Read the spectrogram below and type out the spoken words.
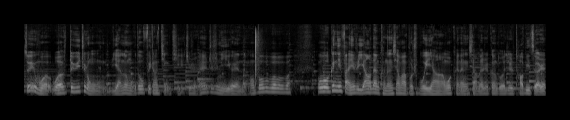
所以我我对于这种言论我都非常警惕，就是哎，这是你一个人的，我不不不不不，我跟你反应是一样，但可能想法不是不一样啊。我可能想的是更多就是逃避责任，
